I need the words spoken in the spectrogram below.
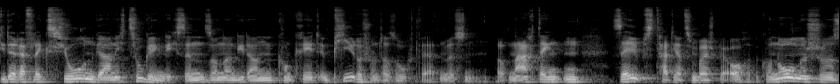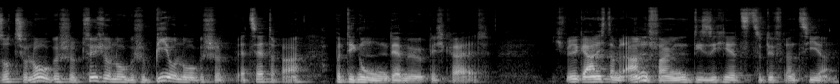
die der Reflexion gar nicht zugänglich sind, sondern die dann konkret empirisch untersucht werden müssen. Auch Nachdenken selbst hat ja zum Beispiel auch ökonomische, soziologische, psychologische, biologische etc. Bedingungen der Möglichkeit. Ich will gar nicht damit anfangen, diese hier jetzt zu differenzieren.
